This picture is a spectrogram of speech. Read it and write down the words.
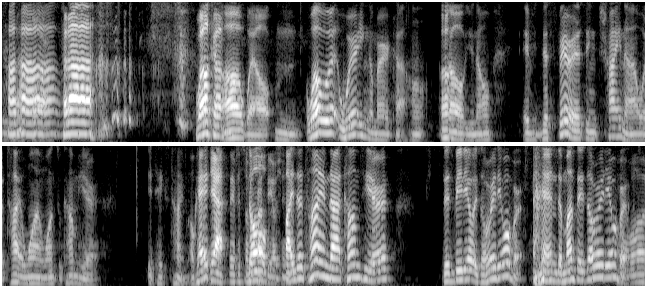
you're Ta-da! Ta-da! Welcome. Oh well, mm, well we're, we're in America, huh? Uh. So you know, if the spirits in China or Taiwan wants to come here, it takes time. Okay? yeah, they have to swim So across the ocean. by the time that comes here, this video is already over, and the month is already over. Well,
